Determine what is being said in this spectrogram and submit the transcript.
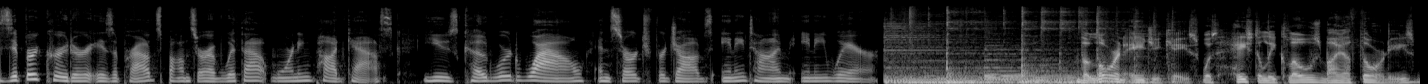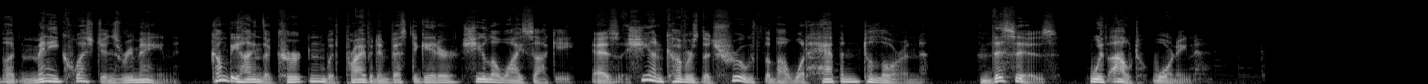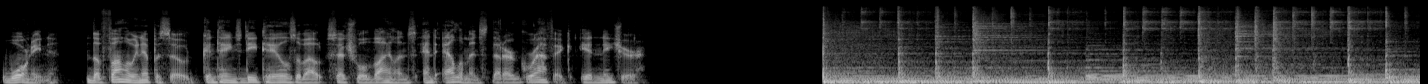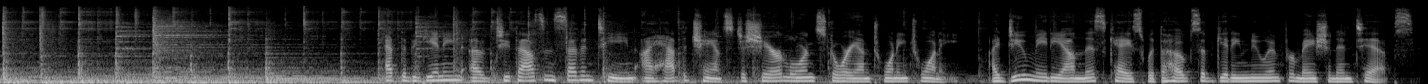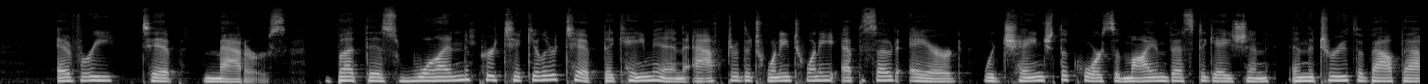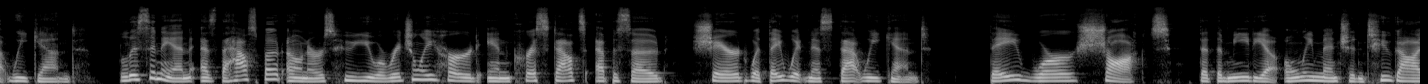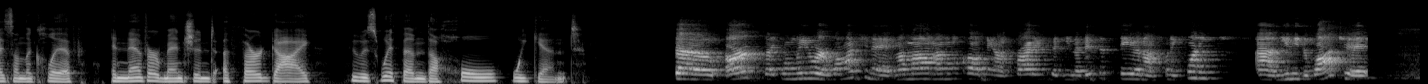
ZipRecruiter is a proud sponsor of Without Warning podcast. Use code word WOW and search for jobs anytime, anywhere. The Lauren Agee case was hastily closed by authorities, but many questions remain. Come behind the curtain with private investigator Sheila Wysocki as she uncovers the truth about what happened to Lauren. This is Without Warning. Warning the following episode contains details about sexual violence and elements that are graphic in nature. At the beginning of 2017, I had the chance to share Lauren's story on 2020. I do media on this case with the hopes of getting new information and tips. Every tip matters. But this one particular tip that came in after the 2020 episode aired would change the course of my investigation and the truth about that weekend. Listen in as the houseboat owners who you originally heard in Chris Stout's episode shared what they witnessed that weekend. They were shocked that the media only mentioned two guys on the cliff and never mentioned a third guy who was with them the whole weekend. So our like when we were watching it, my mom, my mom called me on Friday and said, you know, this is Steven on 2020. Um, you need to watch it.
